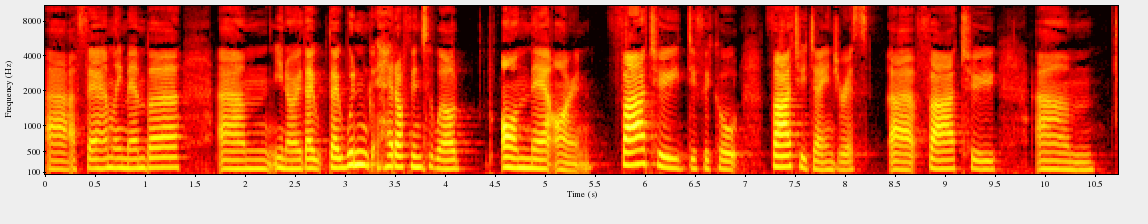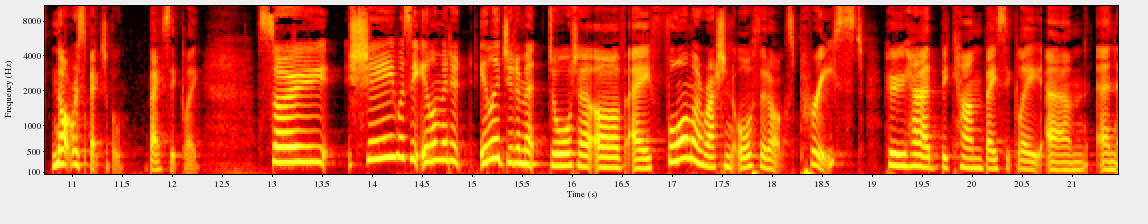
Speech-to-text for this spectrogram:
uh, a family member. Um, you know, they, they wouldn't head off into the world on their own. Far too difficult, far too dangerous, uh, far too um, not respectable, basically. So she was the illegitimate daughter of a former Russian Orthodox priest who had become basically um, an,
